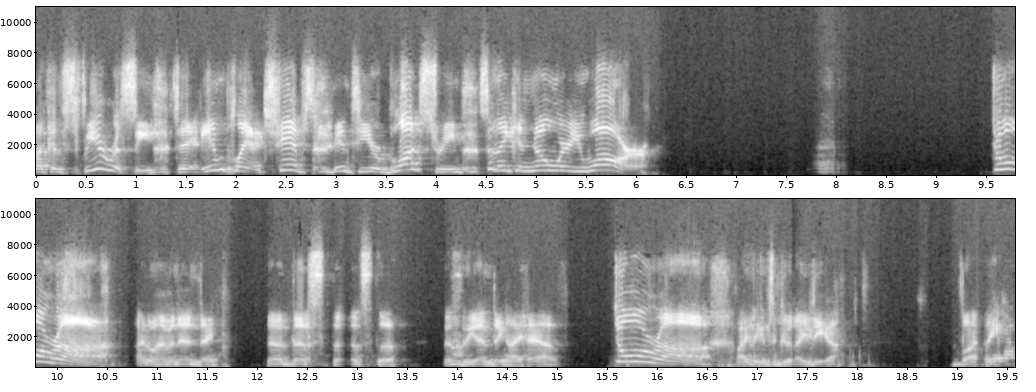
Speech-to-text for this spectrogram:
A conspiracy to implant chips into your bloodstream so they can know where you are. Dora. I don't have an ending. That, that's that's the that's the ending I have. Dora. I think it's a good idea. Bunny. I,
